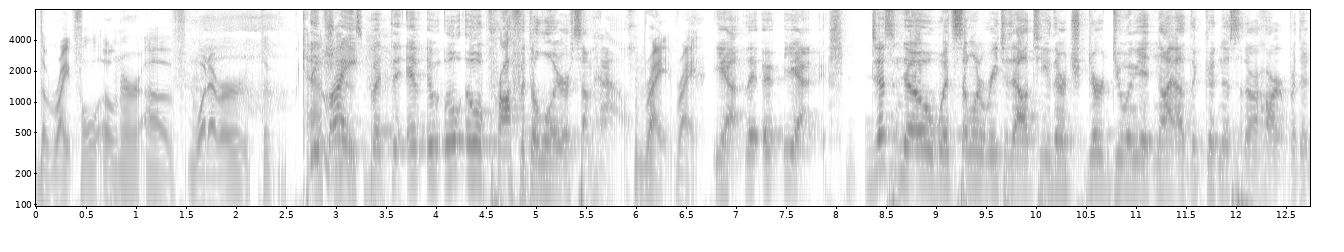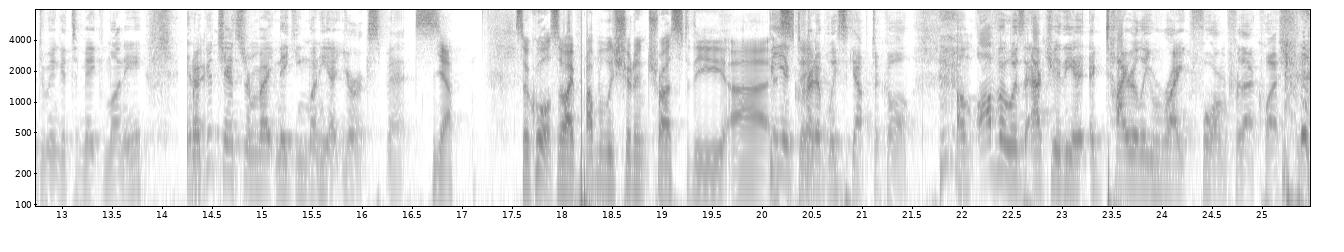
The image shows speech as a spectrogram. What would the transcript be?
the rightful owner of whatever the They cash might, is. but the, it, it, will, it will profit the lawyer somehow. Right, right. Yeah, the- uh, yeah. Just know when someone reaches out to you, they're they're doing it not out of the goodness of their heart, but they're doing it to make money, and a good chance they're might making money at your expense. Yeah. So cool. So I probably shouldn't trust the uh, Be estate- incredibly skeptical. Um, Ava was actually the entirely right form for that question.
